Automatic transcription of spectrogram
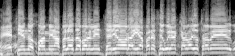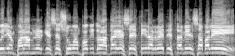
Metiendo Juanmi la pelota por el interior, ahí aparece William Carvalho otra vez, William para Abner que se suma un poquito al ataque, se estira el Betis también Zapalí.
